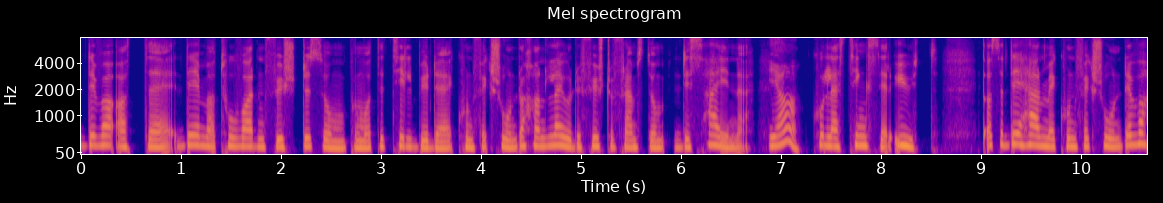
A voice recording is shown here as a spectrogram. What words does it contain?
det var at eh, det med at hun var den første som på en måte tilbydde konfeksjon, da handla jo det først og fremst om designet. Ja. Hvordan ting ser ut. Altså Det her med konfeksjon, det ble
